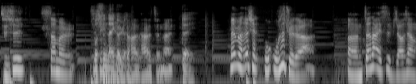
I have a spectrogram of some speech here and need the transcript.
只是 Summer 不是那个人。他他的真爱。对，没有没有，而且我我是觉得啊，嗯、真爱是比较像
